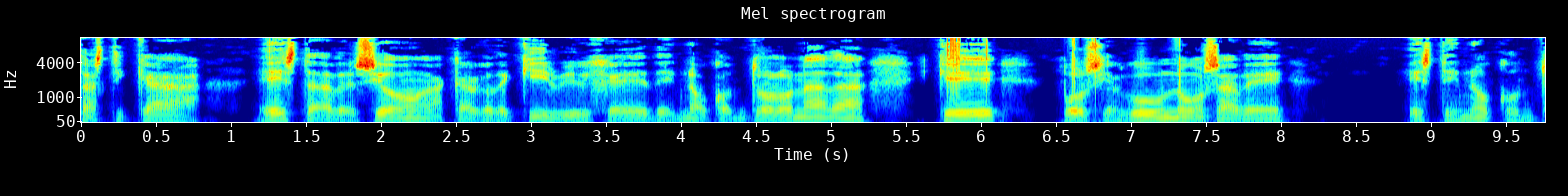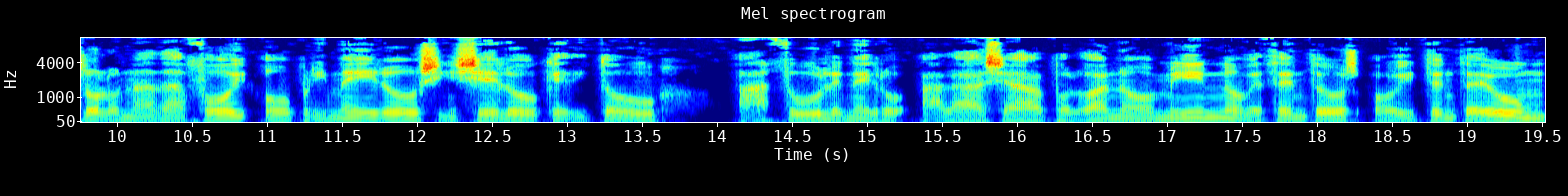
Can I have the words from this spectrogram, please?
fantástica. Esta versión a cargo de Kirby G de No Controlo Nada, que, por si algún non o sabe, este No Controlo Nada foi o primeiro sinxelo que editou Azul e Negro Alaxa polo ano 1981,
